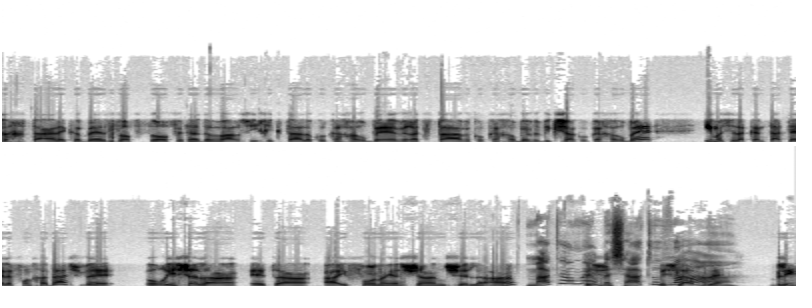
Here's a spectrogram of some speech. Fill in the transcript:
זכתה לקבל סוף סוף את הדבר שהיא חיכתה לו כל כך הרבה ורצתה וכל כך הרבה וביקשה כל כך הרבה. אימא שלה קנתה טלפון חדש והורישה לה את האייפון הישן שלה. מה אתה אומר? בש- בשעה טובה. בשלב זה, בלי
